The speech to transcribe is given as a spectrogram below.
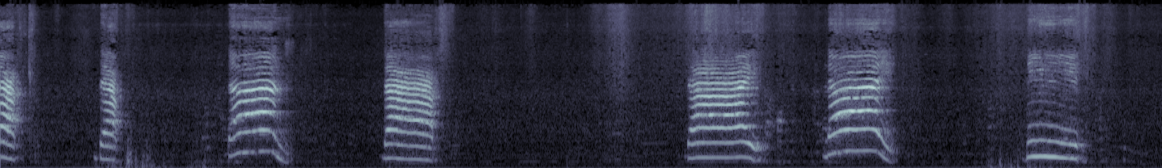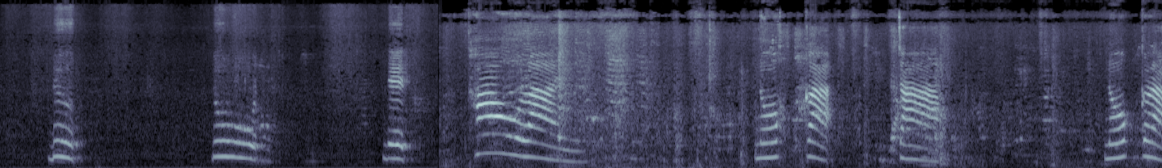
ดัก ดัก ด้านดาบได้ ได้ ดีด ดึก ดูด เด็ด เท่าไหร่ นกกระจาบนกกระ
